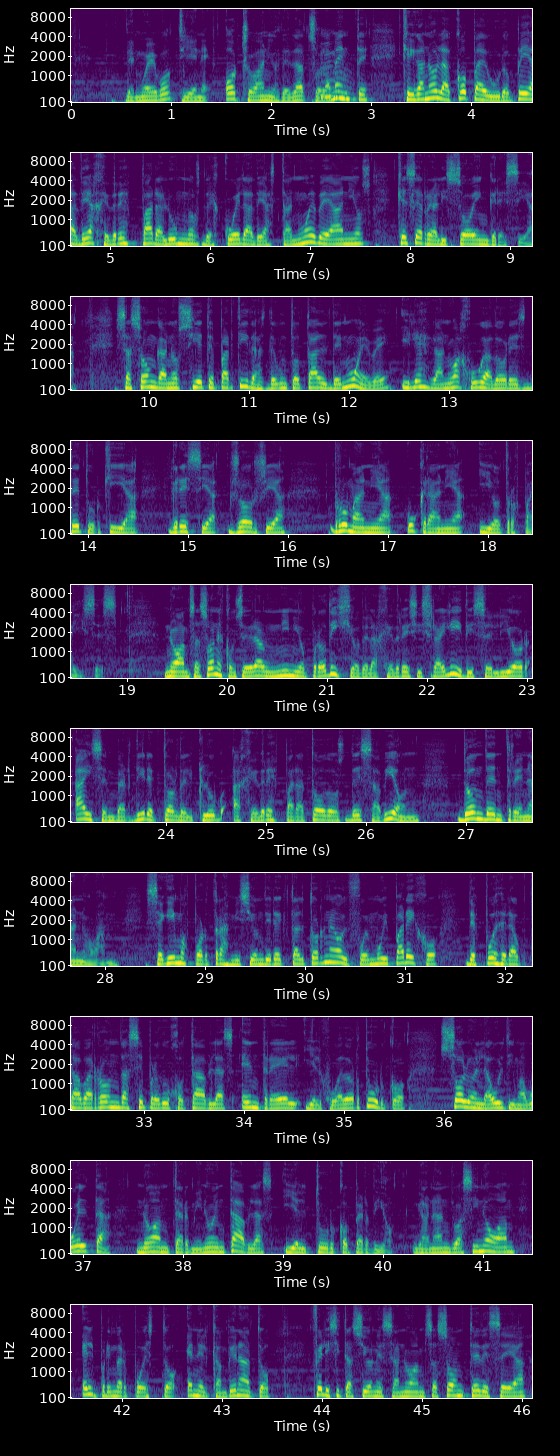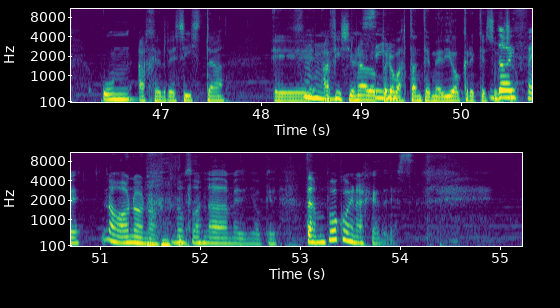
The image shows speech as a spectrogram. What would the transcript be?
De nuevo, tiene 8 años de edad solamente, Mm. que ganó la Copa Europea de Ajedrez para alumnos de escuela de hasta 9 años que se realizó en Grecia. Sasson ganó 7 partidas de un total de 9 y les ganó a jugadores de Turquía, Grecia, Georgia, Rumania, Ucrania y otros países. Noam Sasson es considerado un niño prodigio del ajedrez israelí, dice Lior Eisenberg, director del club Ajedrez para Todos de Sabión, donde entrena Noam. Seguimos por transmisión directa al torneo y fue muy parejo. Después de la octava ronda se produjo tablas entre él y el jugador turco. Solo en la última vuelta, Noam terminó en tablas y el turco perdió, ganando así Noam el primer puesto en el campeonato. Felicitaciones a Noam Sasson, te desea un ajedrecista eh, aficionado, sí. pero bastante mediocre que soy Doy yo. fe. No, no, no, no sos nada mediocre. Tampoco en ajedrez.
